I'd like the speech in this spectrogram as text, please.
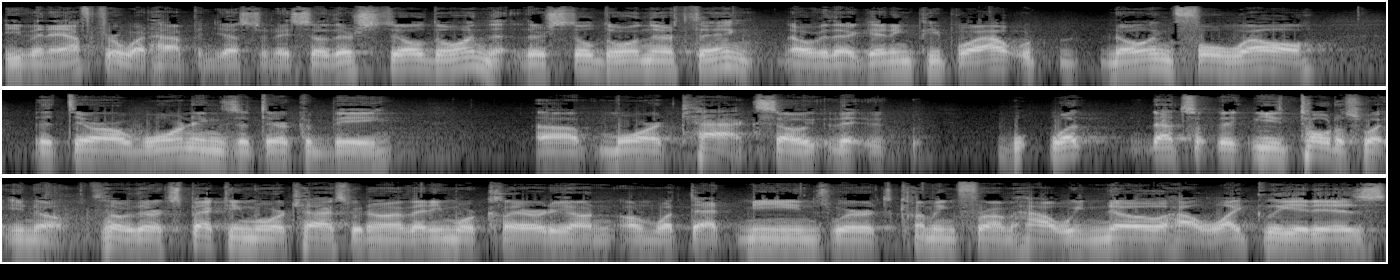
even after what happened yesterday. So they're still doing that. They're still doing their thing over there, getting people out, knowing full well that there are warnings that there could be uh, more attacks. So, what that's you told us what you know. So they're expecting more attacks. We don't have any more clarity on, on what that means, where it's coming from, how we know, how likely it is.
